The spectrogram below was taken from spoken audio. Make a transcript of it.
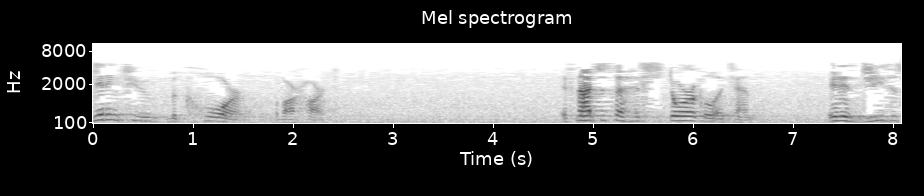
getting to the core of our heart. It's not just a historical attempt, it is Jesus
